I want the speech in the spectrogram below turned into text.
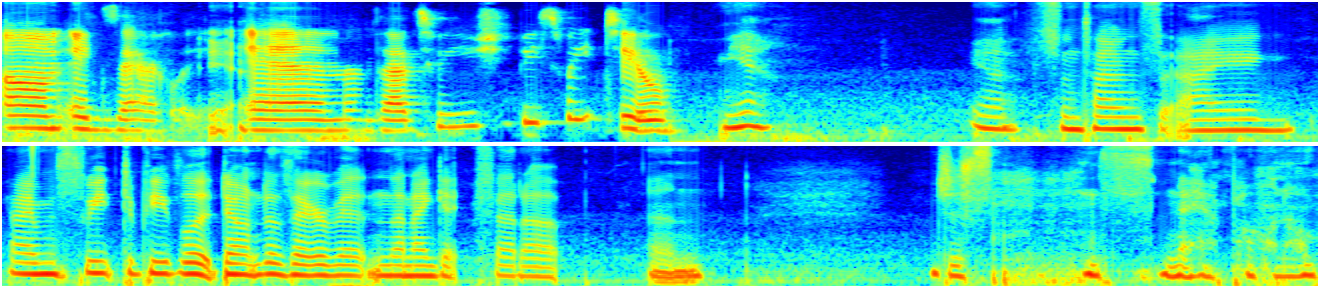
Um, exactly. Yeah. And that's who you should be sweet to. Yeah. Yeah. Sometimes I I'm sweet to people that don't deserve it and then I get fed up and just snap on them.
